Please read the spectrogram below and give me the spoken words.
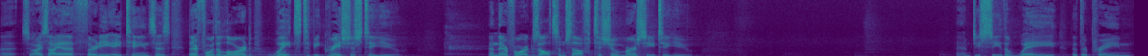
Uh, so Isaiah 30, 18 says, Therefore the Lord waits to be gracious to you, and therefore exalts himself to show mercy to you. Do you see the way that they're praying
